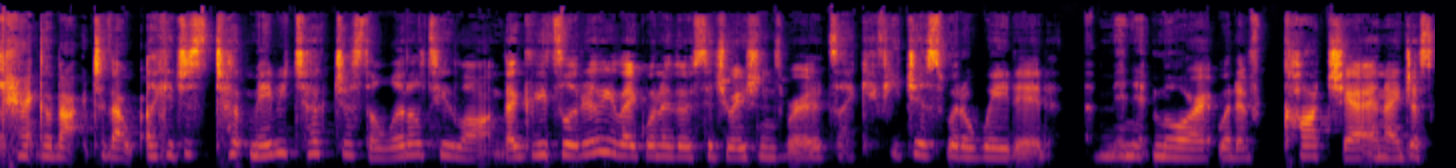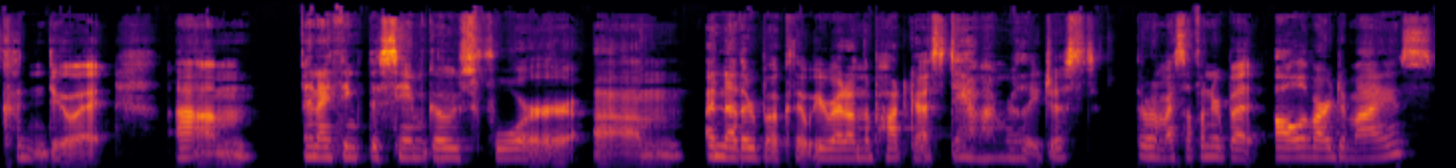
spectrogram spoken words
can't go back to that like it just took maybe took just a little too long like it's literally like one of those situations where it's like if you just would have waited a minute more it would have caught you and i just couldn't do it um and I think the same goes for um, another book that we read on the podcast. Damn, I'm really just throwing myself under, but All of Our Demise.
